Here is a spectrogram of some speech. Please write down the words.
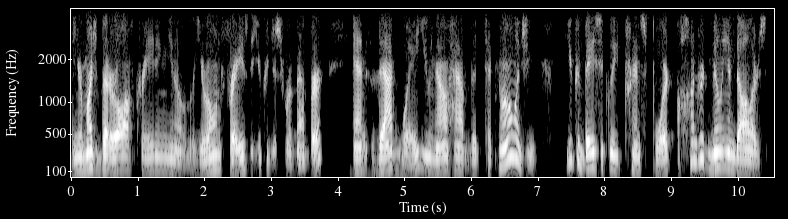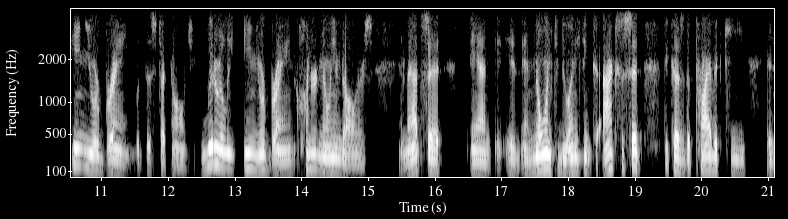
and you're much better off creating, you know, your own phrase that you could just remember. And that way, you now have the technology. You can basically transport a $100 million in your brain with this technology, literally in your brain, a $100 million, and that's it. And, it, and no one can do anything to access it because the private key is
